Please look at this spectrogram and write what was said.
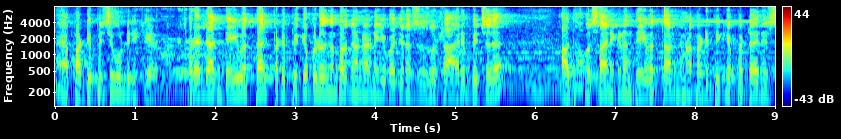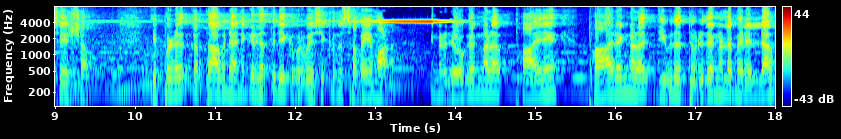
പഠിപ്പിച്ചു പഠിപ്പിച്ചുകൊണ്ടിരിക്കുകയായിരുന്നു. അവരെല്ലാം ദൈവത്താൽ പഠിപ്പിക്കപ്പെടുമെന്നും പറഞ്ഞുകൊണ്ടാണ് ഈ വചന ശുശ്രൂഷ ആരംഭിച്ചത്. അത് അവസാനിക്കണം. ദൈവത്താൽ നമ്മൾ പഠിപ്പിക്കപ്പെട്ടതിന് ശേഷം ഇപ്പോൾ കർത്താവിന്റെ അനുഗ്രഹത്തിലേക്ക് പ്രവേശിക്കുന്ന സമയമാണ്. നിങ്ങളുടെ രോഗങ്ങൾ ഭായ ഭാരങ്ങൾ ജീവിത ദുരിതങ്ങളുടെ മേലെല്ലാം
